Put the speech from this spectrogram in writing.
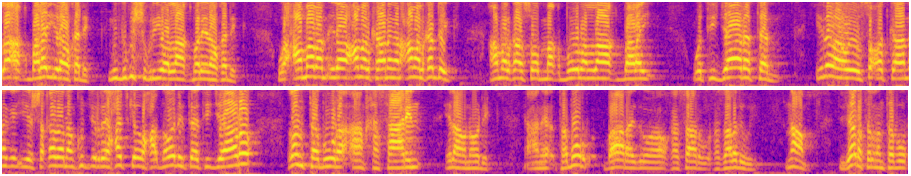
la aqbalay ilah ka dhig. Mid lagu shukriyo la aqbalay ilah ka dhig. Wa camalan ilah camalka anigana camal ka dhig. Camalkaasoo maqbuulan la aqbalay wa tijaaratan ilaah socodka anaga iyo shaqadan aan ku jiray xajka waxaad nooga dhigtaa tijaaro lan tabuura aan khasaarin. Ilah noo dhig. Yani tabuur baara khasaar khasaaradi wey nacam tijaarata lan tabuur.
